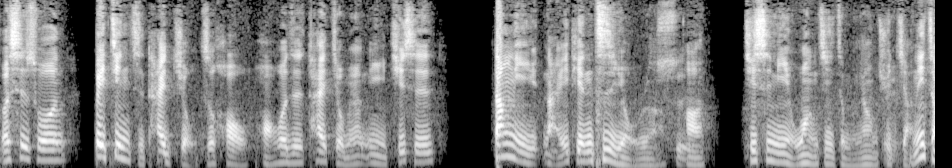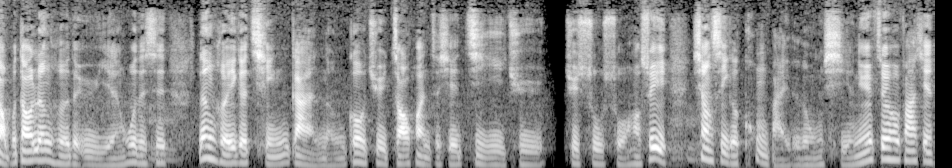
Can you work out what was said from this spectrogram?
而是说被禁止太久之后，哈，或者是太久没有你，其实当你哪一天自由了，是。啊，其实你也忘记怎么样去讲，你找不到任何的语言，或者是任何一个情感能够去召唤这些记忆去去诉说，哈，所以像是一个空白的东西，你会最后发现，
